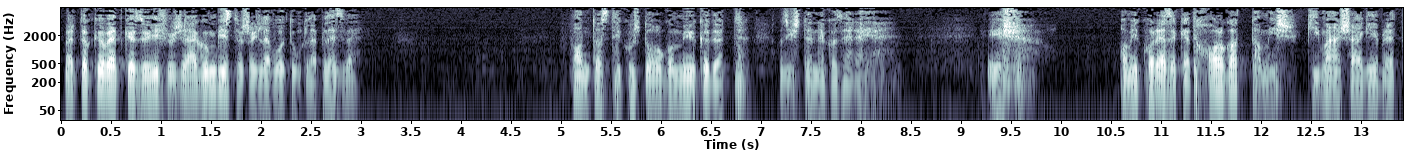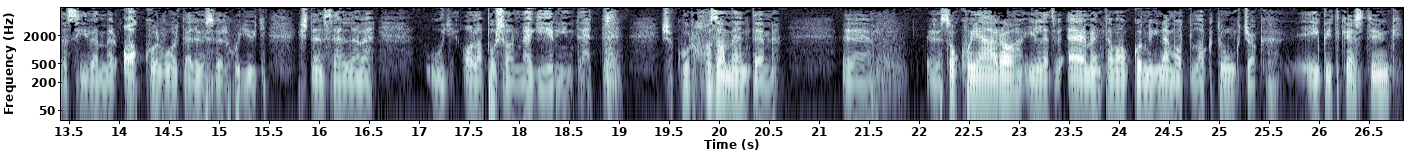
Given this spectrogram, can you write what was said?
mert a következő ifjúságon biztos, hogy le voltunk leplezve. Fantasztikus dolgon működött az Istennek az ereje. És amikor ezeket hallgattam, és kívánság ébredt a szívemben, akkor volt először, hogy úgy Isten szelleme úgy alaposan megérintett. És akkor hazamentem e, Szokolyára, illetve elmentem, akkor még nem ott laktunk, csak építkeztünk,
